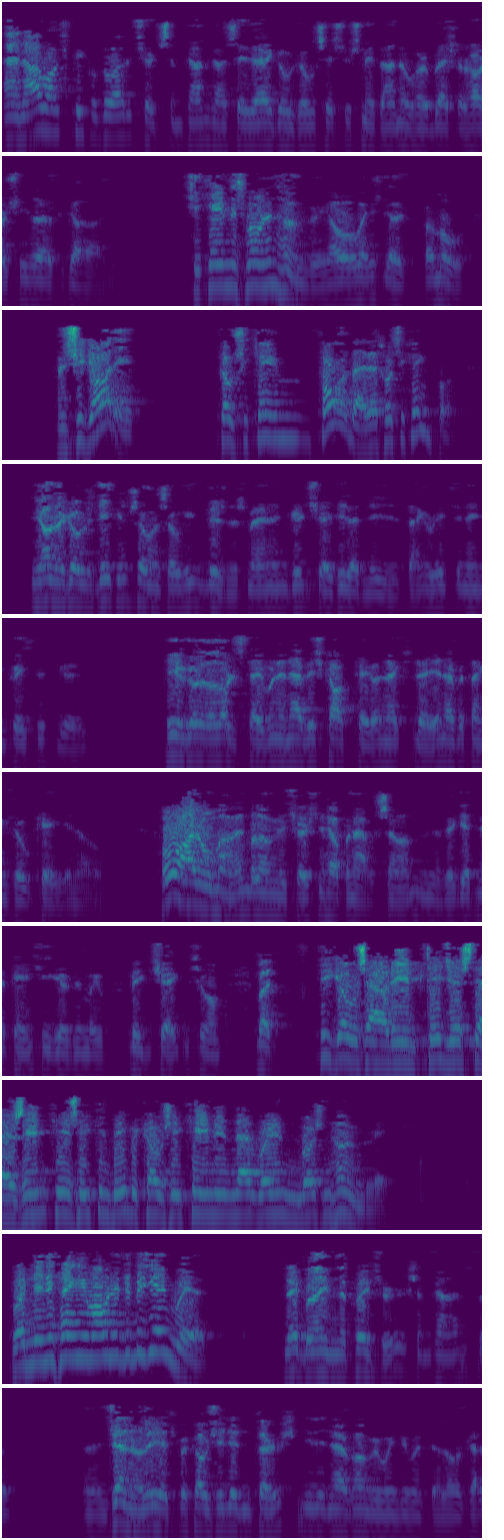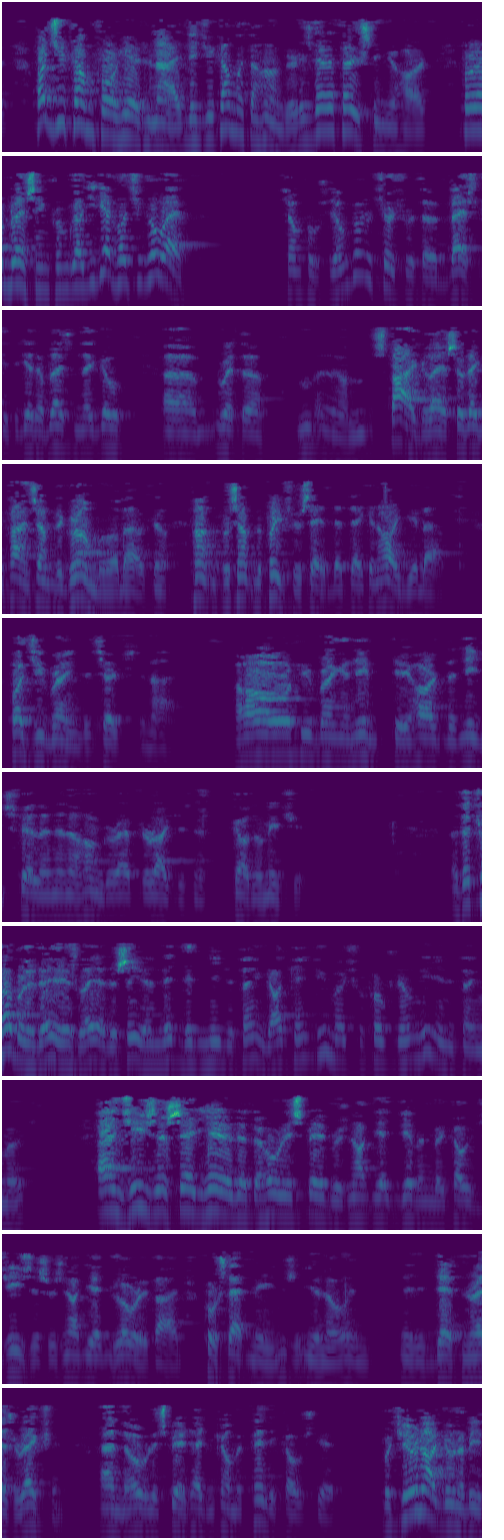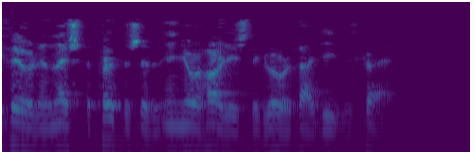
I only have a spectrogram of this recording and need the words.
And I watch people go out of church sometimes I say, there goes old Sister Smith. I know her, bless her heart, she loves God. She came this morning hungry, always does, for more. And she got it. So she came for that. That's what she came for. Yonder goes Deacon so-and-so. He's a businessman in good shape. He doesn't need anything. Rich and increased is good. He'll go to the Lord's table and have his cocktail the next day and everything's okay, you know. Oh, I don't mind belonging to the church and helping out some. And if they're getting a pinch, he gives them a big check and so on. But he goes out empty, just as empty as he can be because he came in that way and wasn't hungry. Wasn't anything he wanted to begin with. They blame the preacher sometimes, but uh, generally it's because you didn't thirst, you didn't have hunger when you went to the Lord's house. What did you come for here tonight? Did you come with a hunger? Is there a thirst in your heart for a blessing from God? You get what you go after. Some folks don't go to church with a basket to get a blessing. They go uh, with a um, spyglass so they can find something to grumble about, you know, hunting for something the preacher said that they can argue about. What'd you bring to church tonight? Oh, if you bring an empty heart that needs filling and a hunger after righteousness, God will meet you. The trouble today is Laodicea, and it didn't need a thing. God can't do much for folks who don't need anything much. And Jesus said here that the Holy Spirit was not yet given because Jesus was not yet glorified. Of course that means, you know, in, in death and resurrection. And the Holy Spirit hadn't come at Pentecost yet. But you're not going to be filled unless the purpose of in your heart is to glorify Jesus Christ.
